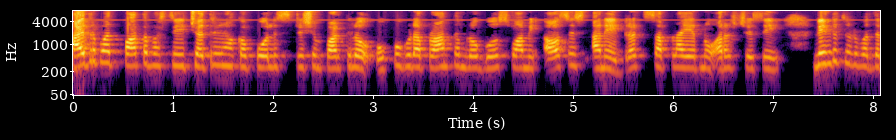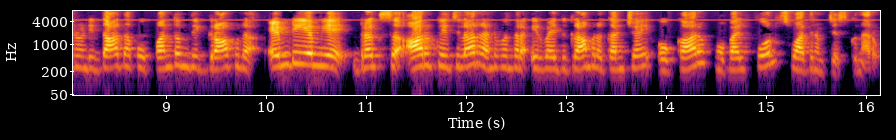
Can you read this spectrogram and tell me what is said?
హైదరాబాద్ పాత బస్తీ చత్రినాక పోలీస్ స్టేషన్ పరిధిలో ఉప్పుగూడ ప్రాంతంలో గోస్వామి ఆసిస్ అనే డ్రగ్స్ సప్లయర్ ను అరెస్ట్ చేసి నిందితుడి వద్ద నుండి దాదాపు పంతొమ్మిది గ్రాముల ఎండిఎంఏ డ్రగ్స్ ఆరు కేజీల రెండు వందల ఇరవై ఐదు గ్రాముల గంజాయి ఓ కారు మొబైల్ ఫోన్ స్వాధీనం చేసుకున్నారు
